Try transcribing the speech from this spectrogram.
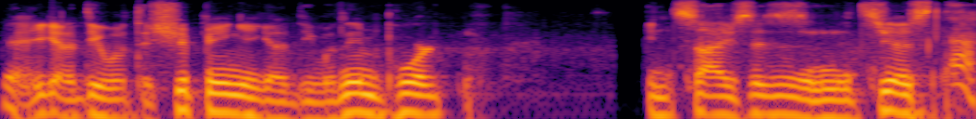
Yeah, you got to deal with the shipping. You got to deal with import in sizes, and it's just. Yeah.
